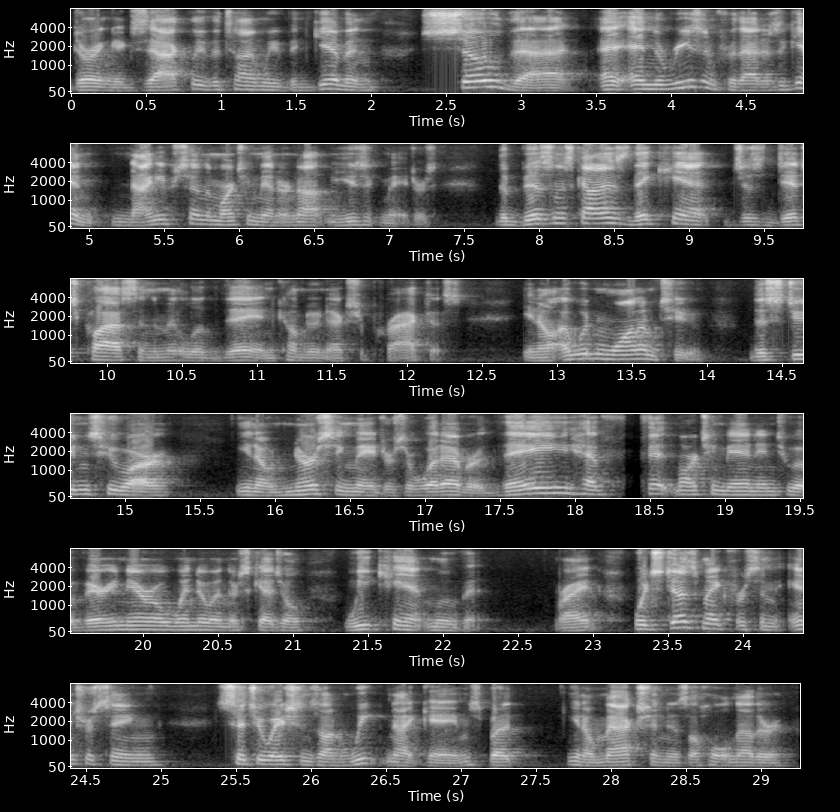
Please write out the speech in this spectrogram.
during exactly the time we've been given so that and, and the reason for that is again 90% of the marching men are not music majors the business guys they can't just ditch class in the middle of the day and come to an extra practice. You know i wouldn't want them to. The students who are you know nursing majors or whatever they have fit marching band into a very narrow window in their schedule. We can't move it right? Which does make for some interesting situations on weeknight games but you know MACtion is a whole nother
